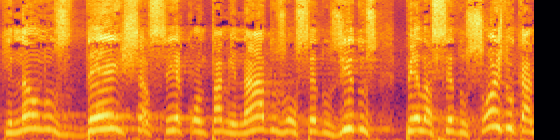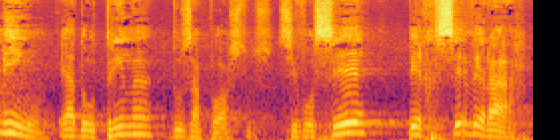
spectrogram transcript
que não nos deixa ser contaminados ou seduzidos pelas seduções do caminho, é a doutrina dos apóstolos. Se você perseverar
